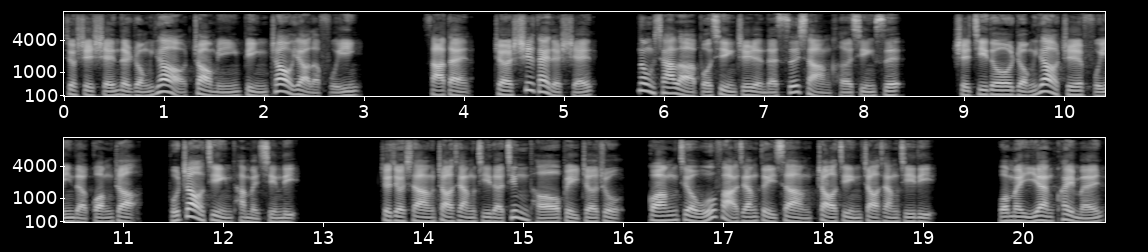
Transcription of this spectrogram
就是神的荣耀照明并照耀的福音。撒旦这世代的神。弄瞎了不信之人的思想和心思，使基督荣耀之福音的光照不照进他们心里。这就像照相机的镜头被遮住，光就无法将对象照进照相机里。我们一按快门，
